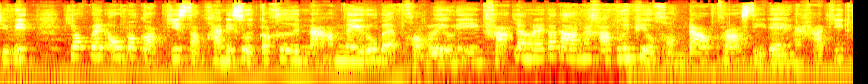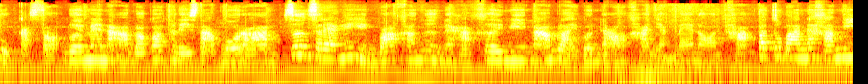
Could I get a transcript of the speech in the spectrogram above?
ชีวิต ยกเว้นองค์ประกอบที่สำคัญที่สุดก็คือน้ำในรูปแบบของเหลวนี่เองค่ะ อย่างไรก็ตามนะคะ พื้นผิวของดาวเคราะห์สีแดงนะคะ ที่ถูกกัดเซาะด้วยแม่น้ำแล้วก็ทะเลสาบโบราณ ซึ่งแสดงให้เห็นว่าครั้งหนึ่งนะคะ เคยมีน้ำไหลบนดาวอังคารอย่างแน่นอนค่ะ ปัจจุบันนะคะมี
